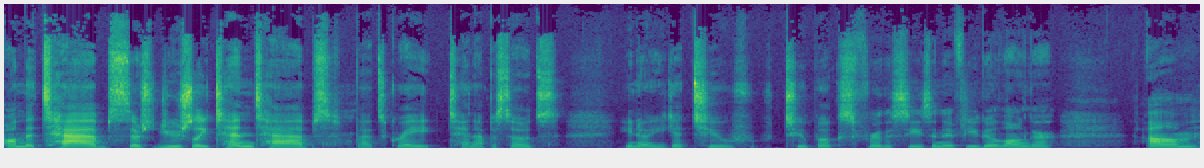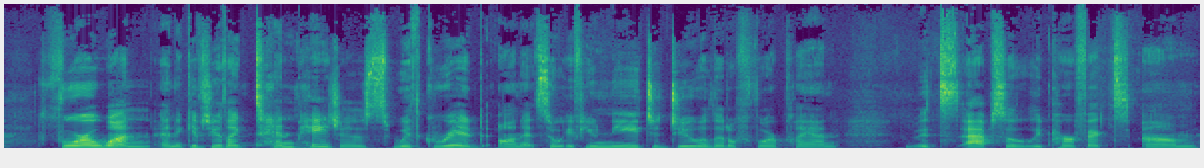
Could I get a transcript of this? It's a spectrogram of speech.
on the tabs, there's usually 10 tabs. That's great. 10 episodes. You know, you get two two books for the season if you go longer. Um, 401 and it gives you like 10 pages with grid on it. So if you need to do a little floor plan, it's absolutely perfect. Um,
